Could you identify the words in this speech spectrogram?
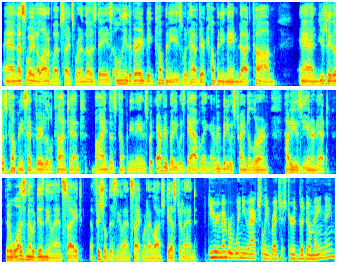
And that's the way a lot of websites were in those days. Only the very big companies would have their company name.com and usually those companies had very little content behind those company names, but everybody was dabbling. Everybody was trying to learn how to use the internet. There was no Disneyland site, official Disneyland site, when I launched Yesterland. Do you remember when you actually registered the domain name?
